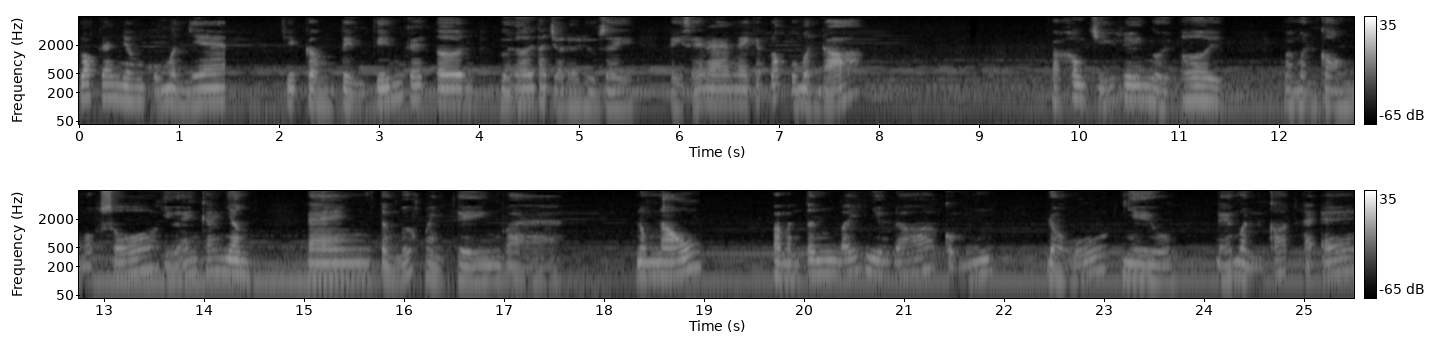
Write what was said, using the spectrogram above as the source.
blog cá nhân của mình nha. Chỉ cần tìm kiếm cái tên người ơi ta chờ đợi điều gì thì sẽ ra ngay cái blog của mình đó. Và không chỉ riêng người ơi, mà mình còn một số dự án cá nhân đang từng bước hoàn thiện và nung nấu. Và mình tin bấy nhiêu đó cũng đủ nhiều để mình có thể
